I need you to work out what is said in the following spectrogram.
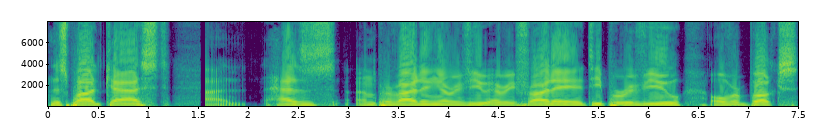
This podcast uh, has I'm providing a review every Friday, a deeper review over books,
